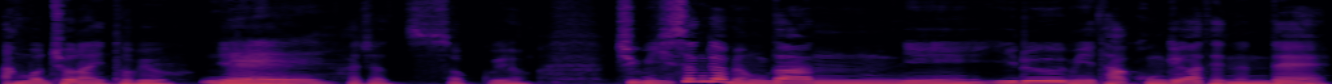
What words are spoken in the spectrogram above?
한번 전화 인터뷰 네. 예, 하셨었고요. 지금 희생자 명단이 이름이 다 공개가 됐는데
